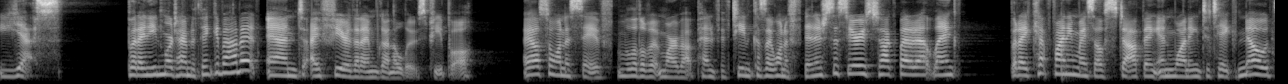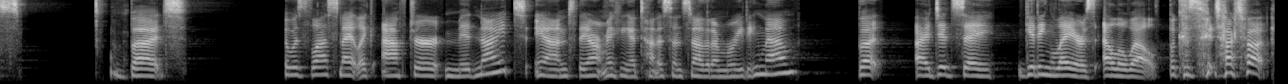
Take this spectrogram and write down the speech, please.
yes. But I need more time to think about it, and I fear that I'm gonna lose people. I also want to save a little bit more about Pen 15 because I want to finish the series to talk about it at length. But I kept finding myself stopping and wanting to take notes. But it was last night, like after midnight, and they aren't making a ton of sense now that I'm reading them. But I did say getting layers, lol, because they talked about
